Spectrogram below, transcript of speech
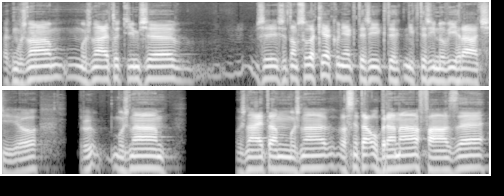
Tak možná, možná je to tím, že, že, že tam jsou taky jako někteří, kte, někteří noví hráči. Jo? Možná, možná je tam, možná vlastně ta obraná fáze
